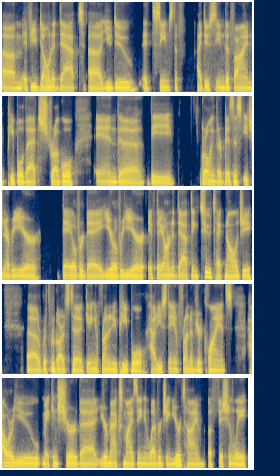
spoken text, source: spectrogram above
Um, if you don't adapt, uh, you do. It seems to, I do seem to find people that struggle in the, the growing their business each and every year, day over day, year over year, if they aren't adapting to technology uh, with regards to getting in front of new people? How do you stay in front of your clients? How are you making sure that you're maximizing and leveraging your time efficiently?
